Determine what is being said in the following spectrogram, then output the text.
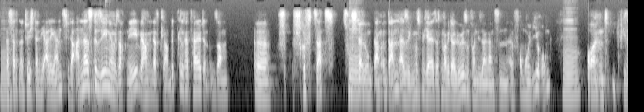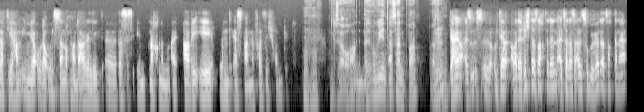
mhm. Das hat natürlich dann die Allianz wieder anders gesehen. Die haben gesagt, nee, wir haben ihnen das klar mitgeteilt in unserem äh, Schriftsatz Zustellung mhm. dann und dann. Also ich muss mich ja jetzt erstmal wieder lösen von dieser ganzen äh, Formulierung. Mhm. Und wie gesagt, die haben ihm ja oder uns dann nochmal dargelegt, äh, dass es eben nach einem ABE und erst dann eine Versicherung gibt. Mhm. Ist ja auch und, irgendwie interessant, ja. war? Also mhm. ja, ja, also ist, äh, und der, aber der Richter sagte dann, als er das alles so gehört hat, sagte er, naja,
